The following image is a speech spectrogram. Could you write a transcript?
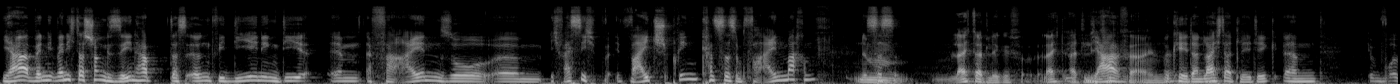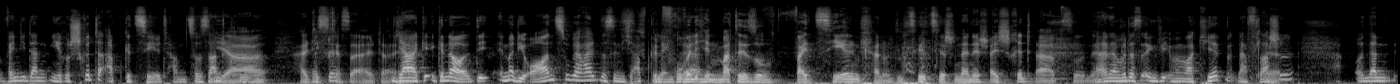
Ja wenn, wenn ich das schon gesehen habe, dass irgendwie diejenigen, die im Verein so, ähm, ich weiß nicht, weit springen, kannst du das im Verein machen? Einem Leichtathletik, Leichtathletikverein. ne? Okay, dann Leichtathletik. Ähm, wenn die dann ihre Schritte abgezählt haben zur Sandgrube. Ja, halt die? Fresse, Alter. Ja, ge- genau. Die, immer die Ohren zugehalten, dass sie nicht ich bin abgelenkt froh, wenn ich werden. in Mathe so weit zählen kann und du zählst hier schon deine scheiß Schritte ab. So, ne? Ja, dann wird das irgendwie immer markiert mit einer Flasche und dann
